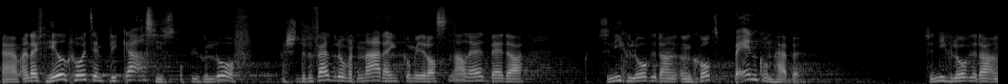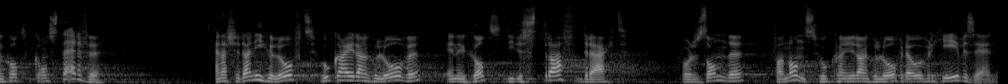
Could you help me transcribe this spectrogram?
en dat heeft heel grote implicaties op je geloof. Als je er verder over nadenkt, kom je er al snel uit bij dat ze niet geloofden dat een God pijn kon hebben. Ze niet geloofden dat een God kon sterven. En als je dat niet gelooft, hoe kan je dan geloven in een God die de straf draagt voor zonde van ons? Hoe kan je dan geloven dat we vergeven zijn?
